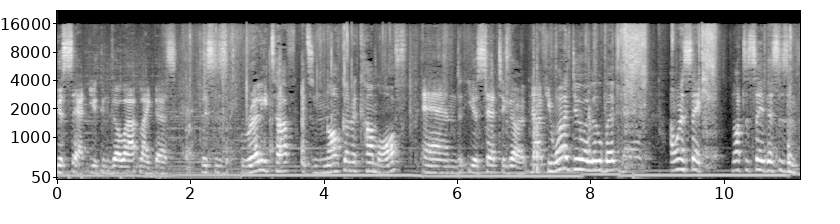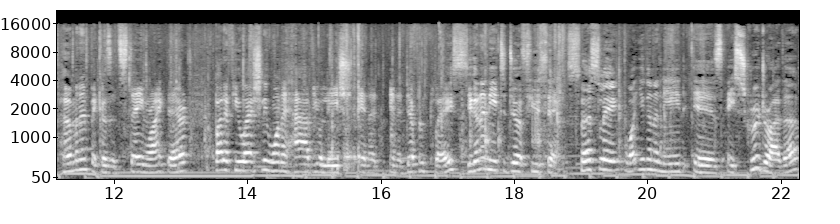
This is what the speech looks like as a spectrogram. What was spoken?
you're set you can go out like this this is really tough it's not going to come off and you're set to go. Now if you want to do a little bit more, I want to say, not to say this isn't permanent because it's staying right there, but if you actually want to have your leash in a, in a different place, you're going to need to do a few things. Firstly, what you're going to need is a screwdriver,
